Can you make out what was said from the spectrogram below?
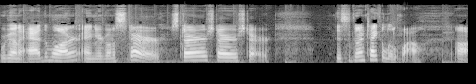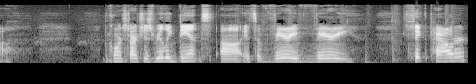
We're going to add the water and you're going to stir, stir, stir, stir. This is going to take a little while. Uh, the cornstarch is really dense. Uh, it's a very, very thick powder.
